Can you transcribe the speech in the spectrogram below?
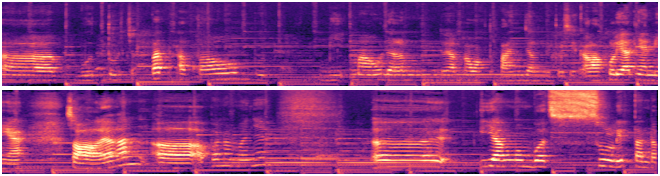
uh, butuh cepat atau mau dalam jangka waktu panjang gitu sih. Kalau aku lihatnya nih ya. Soalnya kan uh, apa namanya yang membuat sulit tanda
